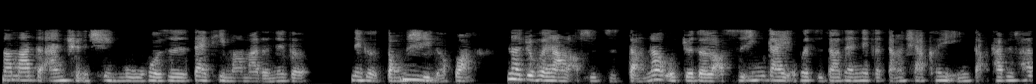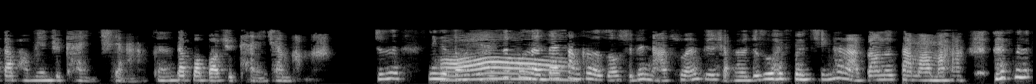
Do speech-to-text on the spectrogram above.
妈妈的安全信物，或者是代替妈妈的那个那个东西的话，嗯，那就会让老师知道。那我觉得老师应该也会知道，在那个当下可以引导他，比如说他到旁边去看一下，可能到包包去看一下妈妈。就是那个东西还是不能在上课的时候随便拿出来，因为比如小朋友就是会分心，他哪知道那是他妈妈？但是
